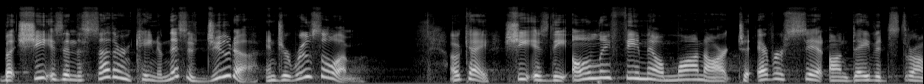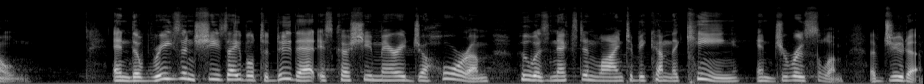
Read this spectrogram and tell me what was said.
But she is in the southern kingdom. This is Judah and Jerusalem. Okay, she is the only female monarch to ever sit on David's throne. And the reason she's able to do that is because she married Jehoram, who was next in line to become the king in Jerusalem of Judah.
